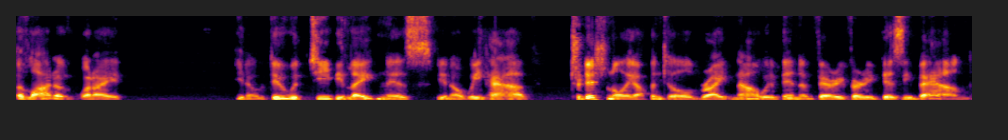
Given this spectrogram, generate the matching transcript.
a lot of what I, you know, do with GB Leighton is, you know, we have traditionally up until right now we've been a very very busy band,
